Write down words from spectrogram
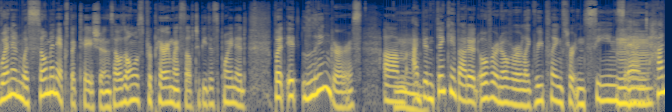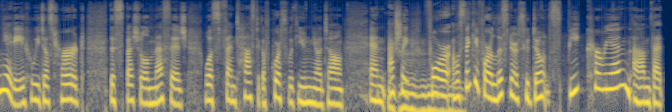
went in with so many expectations. I was almost preparing myself to be disappointed, but it lingers. Um, I've been thinking about it over and over, like replaying certain scenes. Mm-hmm. And Han Yeri, who we just heard this special message, was fantastic. Of course, with Youn Yuh-jung, and mm-hmm, actually, mm-hmm, for I was thinking for our listeners who don't speak Korean, um, that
